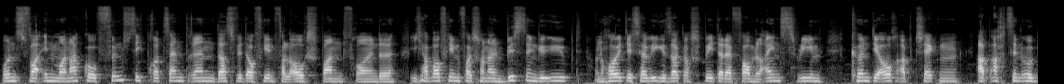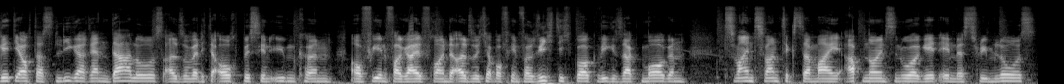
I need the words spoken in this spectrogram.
und zwar in Monaco 50% Rennen. Das wird auf jeden Fall auch spannend, Freunde. Ich habe auf jeden Fall schon ein bisschen geübt und heute ist ja, wie gesagt, auch später der Formel 1 Stream. Könnt ihr auch abchecken. Ab 18 Uhr geht ja auch das Liga-Rennen da los, also werde ich da auch ein bisschen üben können. Auf jeden Fall geil, Freunde. Also ich habe auf jeden Fall richtig Bock. Wie gesagt, morgen 22. Mai ab 19 Uhr geht eben der Stream los.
